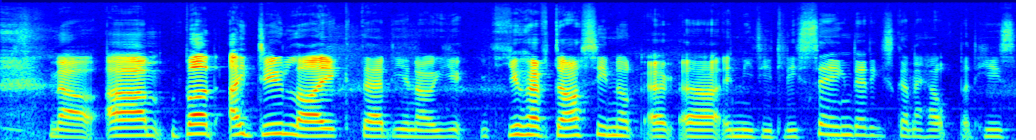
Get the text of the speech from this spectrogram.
No, um, but I do like that you know you you have Darcy not uh, uh, immediately saying that he's gonna help, but he's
